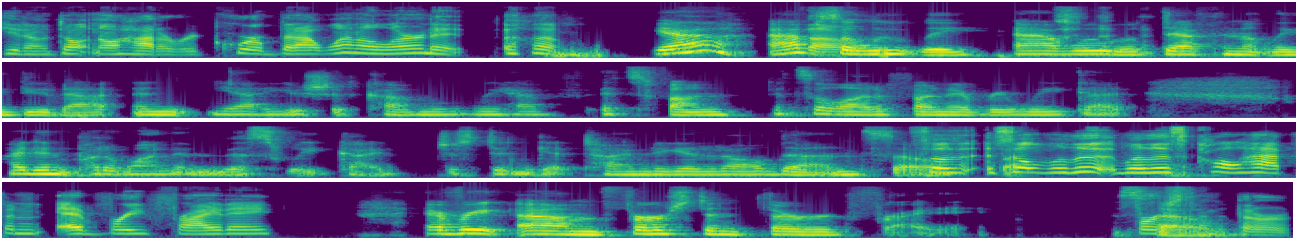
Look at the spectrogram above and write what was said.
you know don't know how to record but i want to learn it yeah absolutely so. uh, we will definitely do that and yeah you should come we have it's fun it's a lot of fun every week i I didn't put one in this week. I just didn't get time to get it all done. So, so, but, so will, this, will this call happen every Friday? Every um, first and third Friday. First So, and third.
